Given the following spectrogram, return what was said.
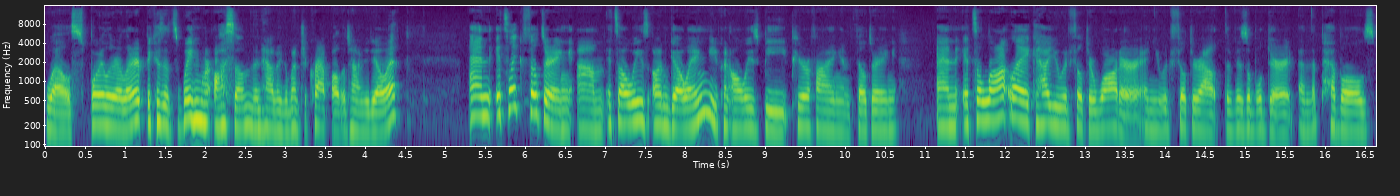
Well, spoiler alert, because it's way more awesome than having a bunch of crap all the time to deal with. And it's like filtering. Um, it's always ongoing. You can always be purifying and filtering. And it's a lot like how you would filter water and you would filter out the visible dirt and the pebbles.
